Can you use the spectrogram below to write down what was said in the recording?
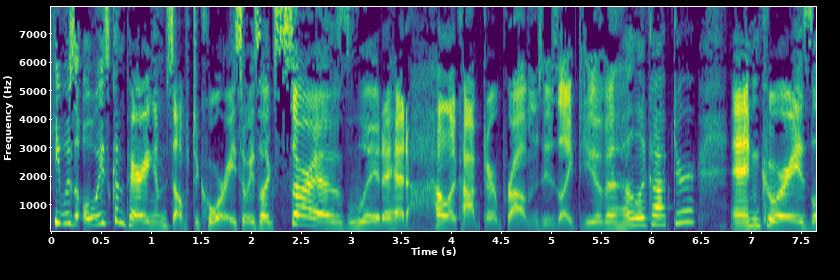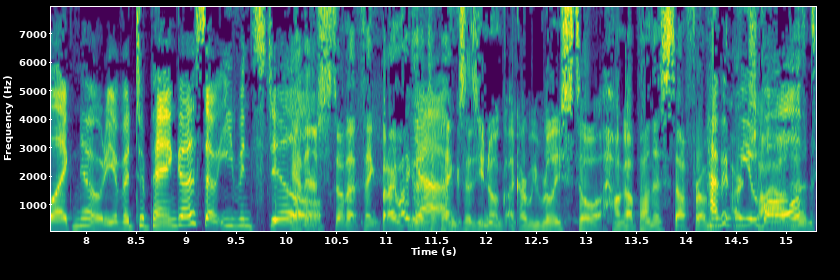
he was always comparing himself to Corey, so he's like, "Sorry, I was late. I had helicopter problems." He's like, "Do you have a helicopter?" And Corey's like, "No. Do you have a Topanga?" So even still, Yeah, there's still that thing, but I like Yeah. that Topanga says, you know, like, are we really still hung up on this stuff from haven't our we childhood?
